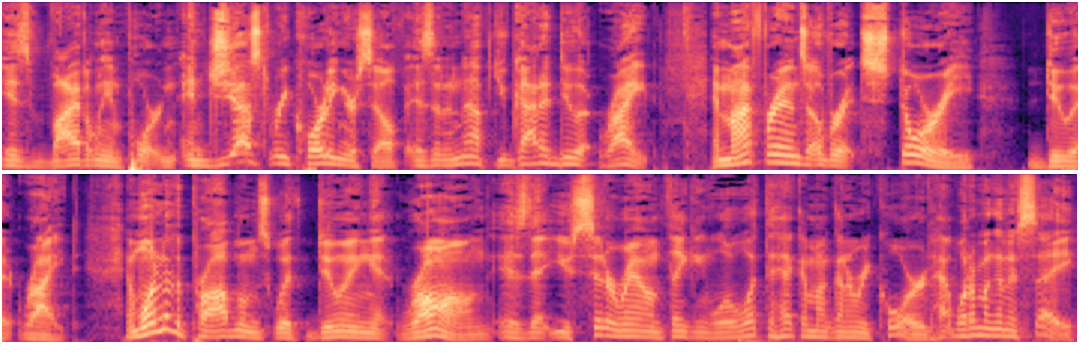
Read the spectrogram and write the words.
is vitally important. And just recording yourself isn't enough. You've got to do it right. And my friends over at Storyy do it right. And one of the problems with doing it wrong is that you sit around thinking, well, what the heck am I going to record? How, what am I going to say?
